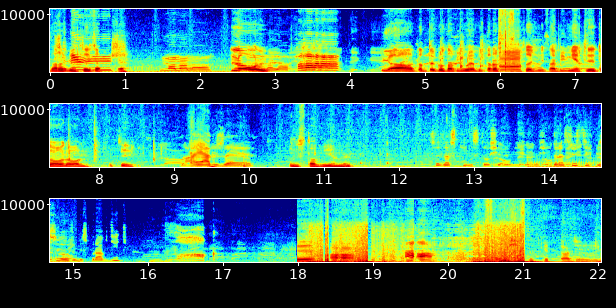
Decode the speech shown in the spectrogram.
Zaraz mnie ktoś zabije. La la la. LOL! La, la. Ha, ha, ha. Ja tamtego zabiłem i teraz ktoś mnie zabił. Nie, ty to lol. To ty. No a jakże? Instalujemy. Co za skin 178? Teraz wszyscy wpisują, żeby sprawdzić. A, a. A, a. Mi się sypie dzieje.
